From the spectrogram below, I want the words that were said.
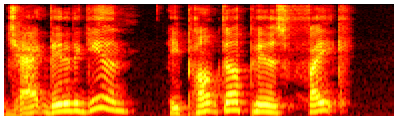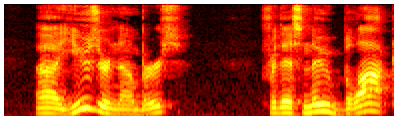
Jack did it again. He pumped up his fake uh, user numbers for this new block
